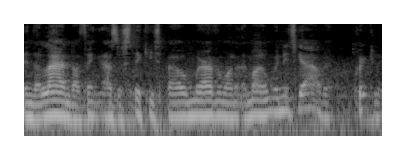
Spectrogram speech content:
in the land, I think, has a sticky spell, and we're having one at the moment. We need to get out of it quickly.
